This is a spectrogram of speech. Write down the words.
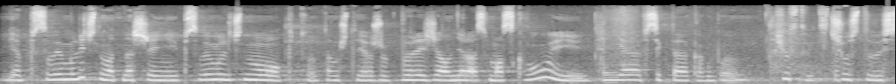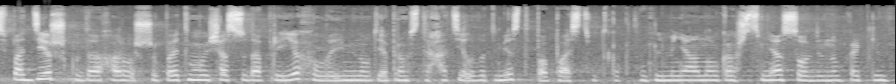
Я по своему личному отношению и по своему личному опыту, потому что я уже приезжала не раз в Москву, и я всегда как бы Чувствуете чувствую поддержку, да, хорошую. Поэтому сейчас сюда приехала, именно вот я прям хотела в это место попасть. Вот как-то для меня оно кажется мне особенным каким-то.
